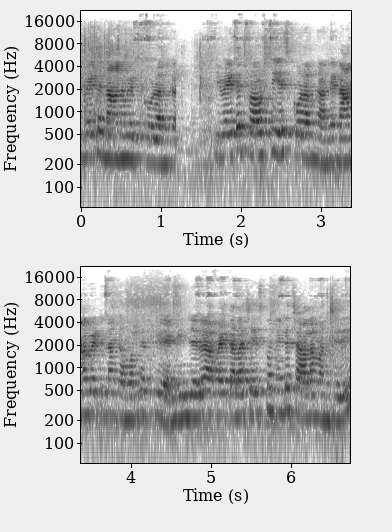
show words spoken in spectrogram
ఇవైతే నానబెట్టుకోవడానికి ఇవైతే స్ప్రౌట్స్ చేసుకోవడానికి అంటే నానబెట్టినాక మొదలెత్తి గింజలు అవైతే అలా చేసుకుని తింటే చాలా మంచిది.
